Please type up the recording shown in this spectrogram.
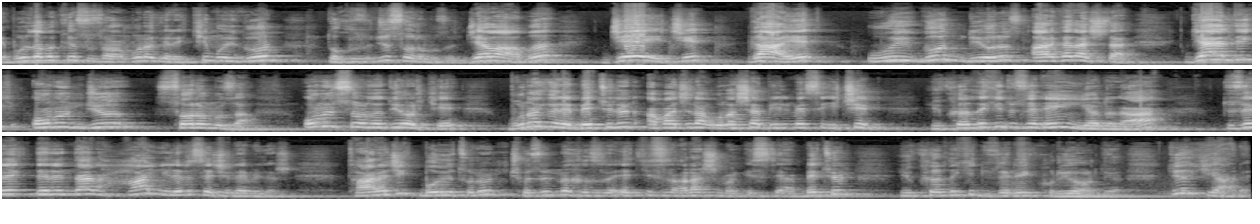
E burada bakıyorsunuz zaman buna göre kim uygun? 9. sorumuzun cevabı C için gayet uygun diyoruz arkadaşlar. Geldik 10. sorumuza. 10. soruda diyor ki buna göre Betül'ün amacına ulaşabilmesi için yukarıdaki düzeneğin yanına düzeneklerinden hangileri seçilebilir? Tanecik boyutunun çözülme hızına etkisini araştırmak isteyen Betül yukarıdaki düzeneyi kuruyor diyor. Diyor ki yani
